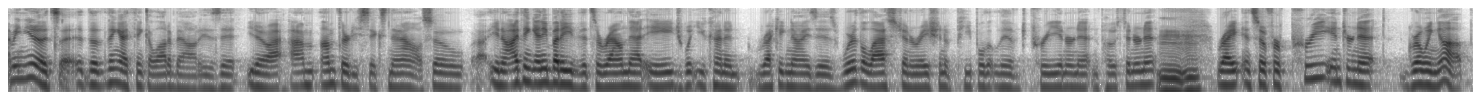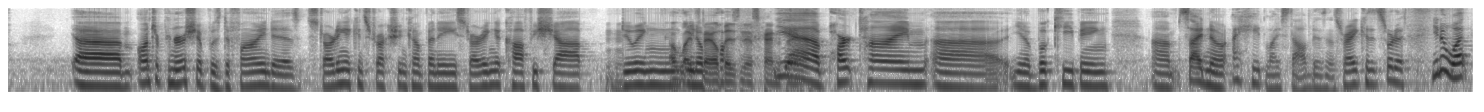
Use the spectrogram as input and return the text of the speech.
I mean, you know, it's uh, the thing I think a lot about is that you know I, I'm I'm 36 now, so uh, you know I think anybody that's around that age, what you kind of recognize is we're the last generation of people that lived pre-internet and post-internet, right? And so for pre-internet growing up, um, entrepreneurship was defined as starting a construction company, starting a coffee shop, doing A you know, lifestyle par- business kind of thing. yeah, part time, uh, you know, bookkeeping. Um, side note, I hate lifestyle business, right? Because it's sort of, you know what?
